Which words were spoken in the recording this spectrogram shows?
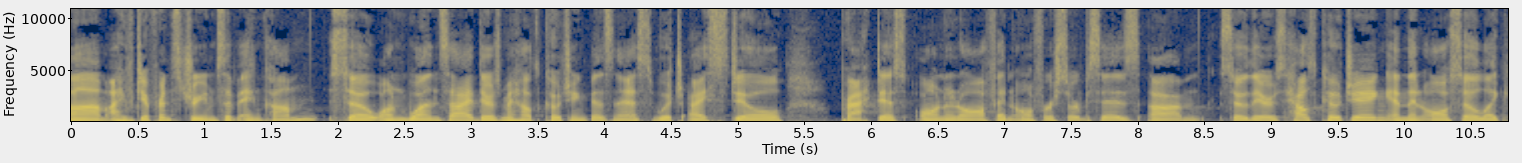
Um, I have different streams of income. So on one side, there's my health coaching business, which I still practice on and off and offer services. Um, so there's health coaching and then also like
